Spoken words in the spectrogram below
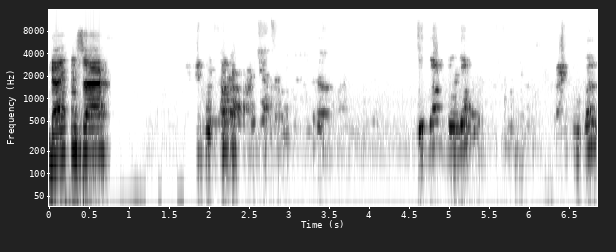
dancer google google try google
